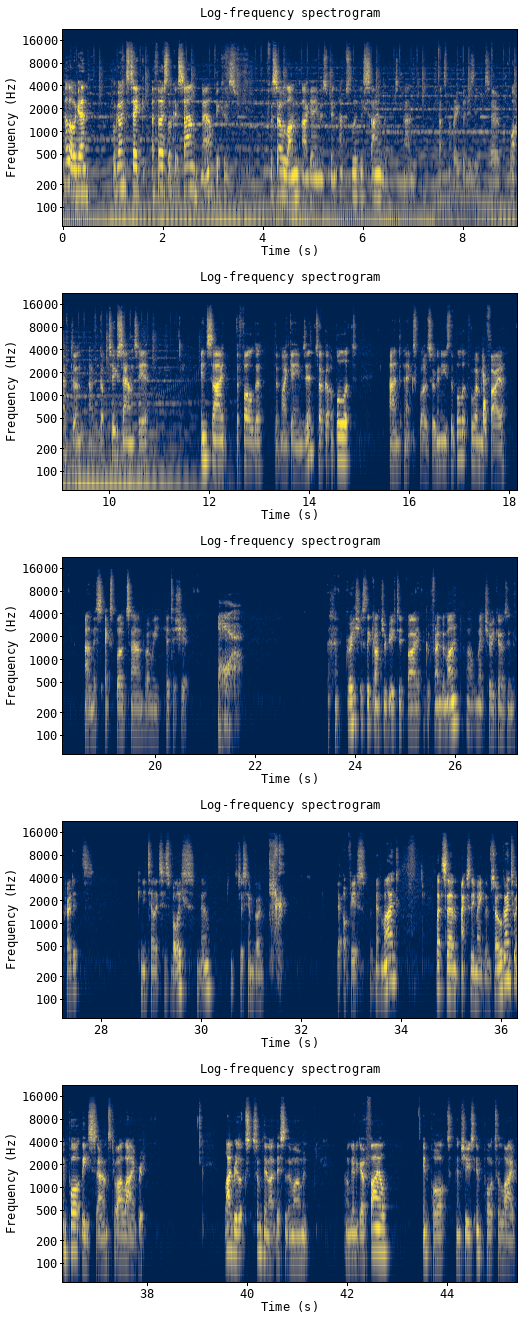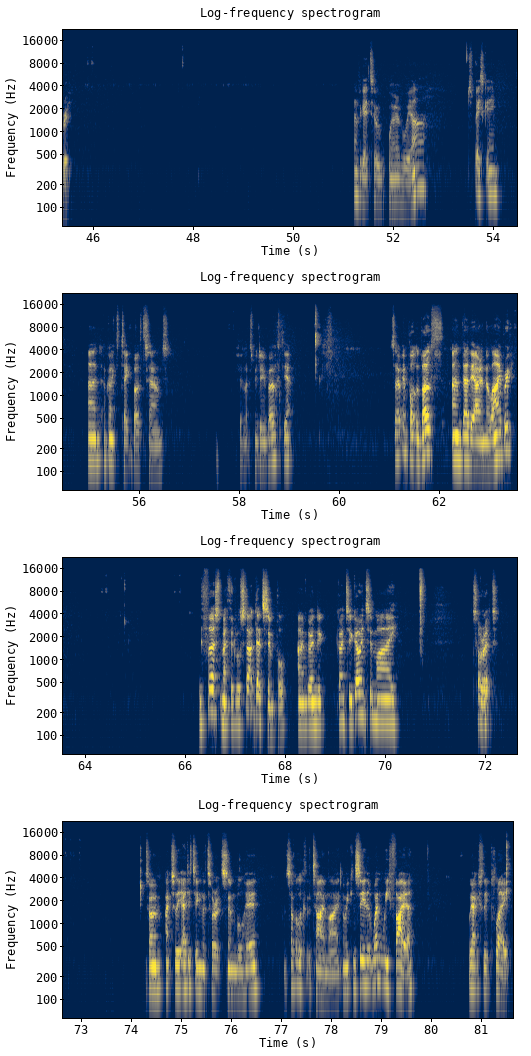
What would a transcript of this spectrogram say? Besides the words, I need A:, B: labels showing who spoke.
A: Hello again. We're going to take a first look at sound now because for so long our game has been absolutely silent and that's not very good is it? So what I've done, I've got two sounds here inside the folder that my game is in. So I've got a bullet and an explode. So we're going to use the bullet for when we fire and this explode sound when we hit a ship. Graciously contributed by a good friend of mine. I'll make sure he goes in the credits. Can you tell it's his voice? No, it's just him going. Bit obvious, but never mind. Let's um, actually make them. So we're going to import these sounds to our library. Library looks something like this at the moment. I'm going to go File, Import, and choose Import to Library. Navigate to wherever we are, space game, and I'm going to take both sounds. If it lets me do both, yeah. So import them both, and there they are in the library. The first method will start dead simple. I'm going to going to go into my turret. So I'm actually editing the turret symbol here. Let's have a look at the timeline, and we can see that when we fire, we actually play.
